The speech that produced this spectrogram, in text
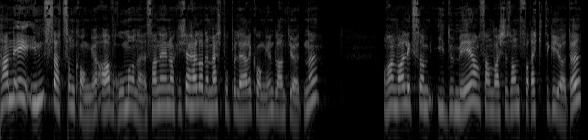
han er innsatt som konge av romerne, så han er nok ikke heller den mest populære kongen blant jødene. Og Han var liksom idumeer, så han var ikke sånn forrektige jøde.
